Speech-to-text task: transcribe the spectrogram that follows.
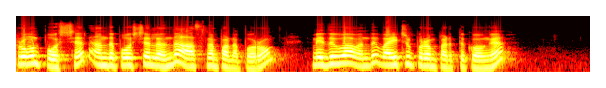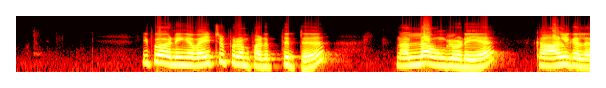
ப்ரோன் போஸ்டர் அந்த போஸ்டரில் வந்து ஆசனம் பண்ண போகிறோம் மெதுவாக வந்து வயிற்றுப்புறம் படுத்துக்கோங்க. இப்போ நீங்கள் வயிற்றுப்புறம் படுத்துட்டு நல்லா உங்களுடைய கால்களை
